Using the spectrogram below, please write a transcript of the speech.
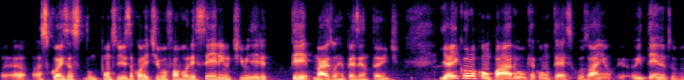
é, as coisas, de um ponto de vista coletivo, favorecerem o time dele ter mais um representante. E aí, quando eu comparo o que acontece com o Zion, eu entendo tudo,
